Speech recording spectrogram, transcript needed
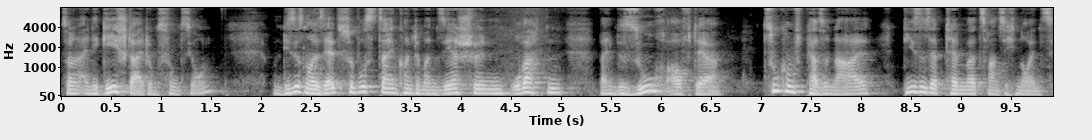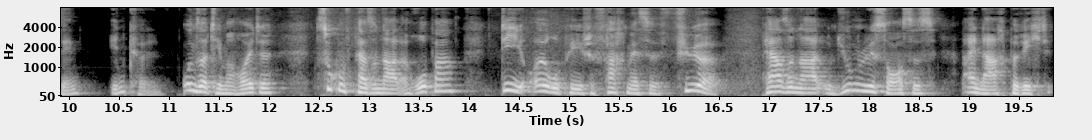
sondern eine Gestaltungsfunktion. Und dieses neue Selbstbewusstsein konnte man sehr schön beobachten beim Besuch auf der Zukunft Personal diesen September 2019 in Köln. Unser Thema heute Zukunft Personal Europa, die europäische Fachmesse für Personal und Human Resources, ein Nachbericht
